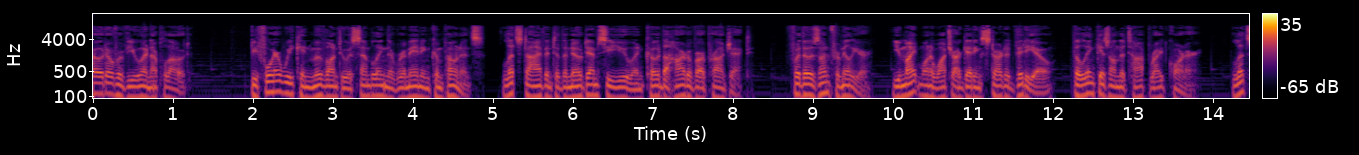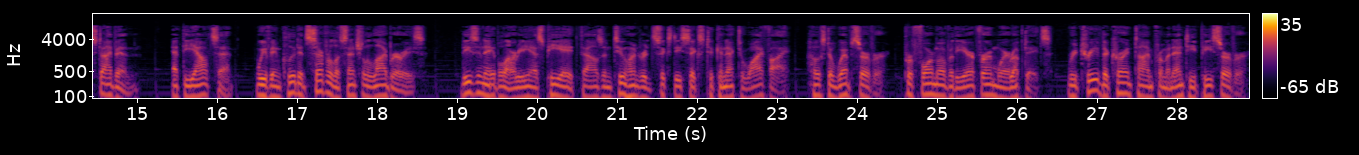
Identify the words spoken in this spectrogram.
Code overview and upload. Before we can move on to assembling the remaining components, let's dive into the Node MCU and code the heart of our project. For those unfamiliar, you might want to watch our getting started video, the link is on the top right corner. Let's dive in. At the outset, we've included several essential libraries. These enable our ESP8266 to connect to Wi-Fi, host a web server, perform over-the-air firmware updates, retrieve the current time from an NTP server,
